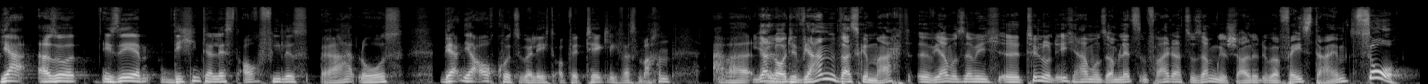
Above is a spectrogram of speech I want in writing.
Ja, also ich sehe, dich hinterlässt auch vieles ratlos. Wir hatten ja auch kurz überlegt, ob wir täglich was machen. Aber Ja, äh, Leute, wir haben was gemacht. Äh, Wir haben uns nämlich, äh, Till und ich haben uns am letzten Freitag zusammengeschaltet über FaceTime so,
